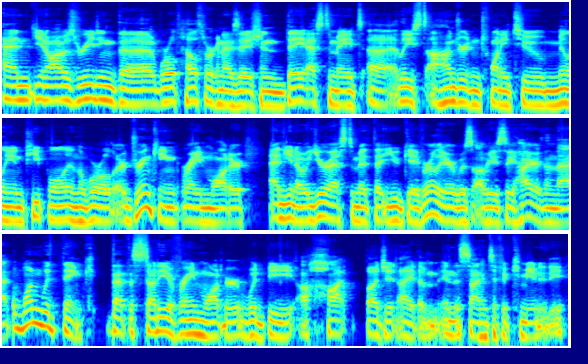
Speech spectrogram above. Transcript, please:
And, you know, I was reading the World Health Organization. They estimate uh, at least 122 million people in the world are drinking rainwater. And, you know, your estimate that you gave earlier was obviously higher than that. One would think that the study of rainwater would be a hot budget item in the scientific community.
